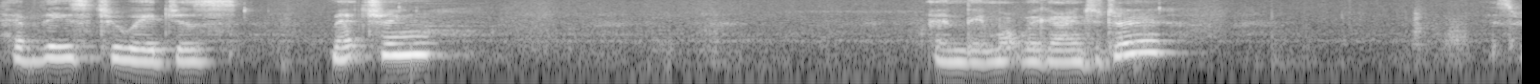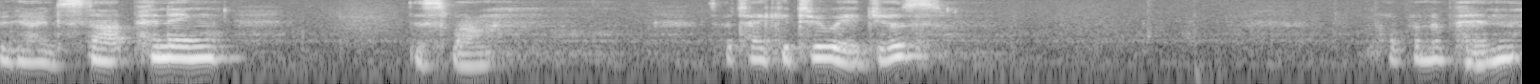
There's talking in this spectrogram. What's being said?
have these two edges matching. And then what we're going to do is we're going to start pinning this one. So take your two edges, pop in a pin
